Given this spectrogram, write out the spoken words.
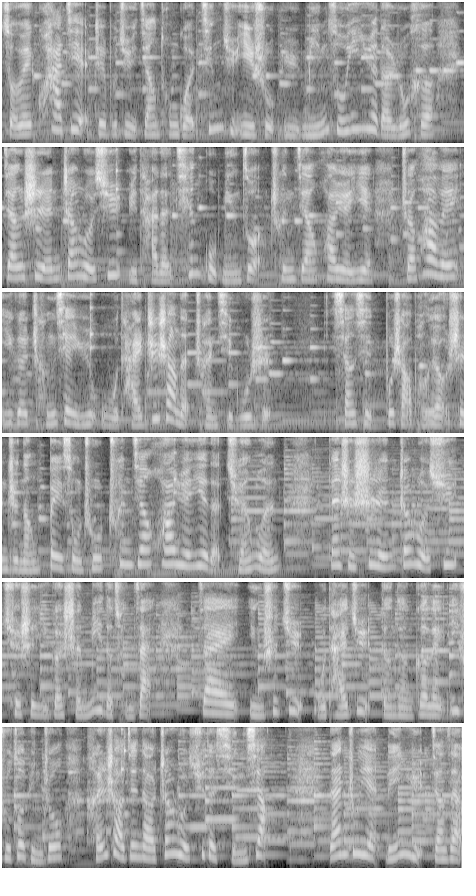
所谓跨界，这部剧将通过京剧艺术与民族音乐的融合，将诗人张若虚与他的千古名作《春江花月夜》转化为一个呈现于舞台之上的传奇故事。相信不少朋友甚至能背诵出《春江花月夜》的全文。但是诗人张若虚却是一个神秘的存在，在影视剧、舞台剧等等各类艺术作品中，很少见到张若虚的形象。男主演林宇将在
